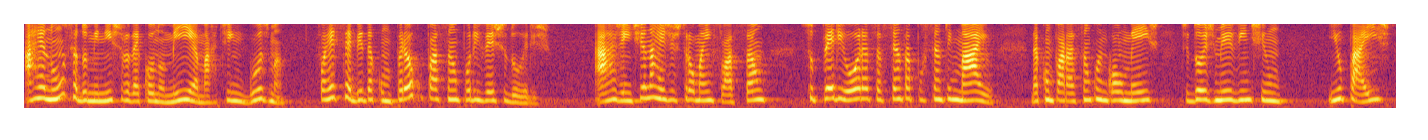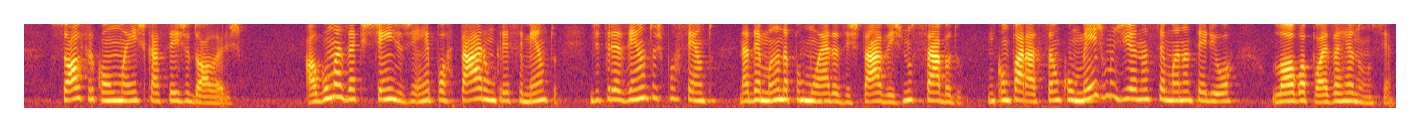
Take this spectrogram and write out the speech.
A renúncia do ministro da Economia, Martin Guzman, foi recebida com preocupação por investidores. A Argentina registrou uma inflação superior a 60% em maio, na comparação com o igual mês de 2021, e o país sofre com uma escassez de dólares. Algumas exchanges reportaram um crescimento de 300% na demanda por moedas estáveis no sábado, em comparação com o mesmo dia na semana anterior, logo após a renúncia.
